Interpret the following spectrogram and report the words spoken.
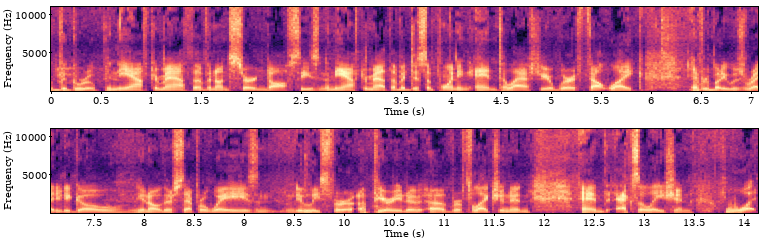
the group in the aftermath of an uncertain offseason, in the aftermath of a disappointing end to last year, where it felt like everybody was ready to go, you know, their separate ways, and at least for a period of, of reflection and and exhalation. What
